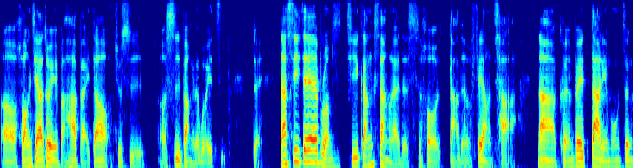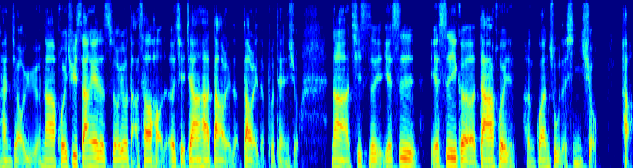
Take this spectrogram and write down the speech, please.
呃皇家队也把他摆到就是呃四棒的位置。对，那 CJ Abrams 其实刚上来的时候打得非常差，那可能被大联盟震撼教育了。那回去三 A 的时候又打超好的，而且加上他到垒的到垒的 potential。那其实也是也是一个大家会很关注的新秀。好，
